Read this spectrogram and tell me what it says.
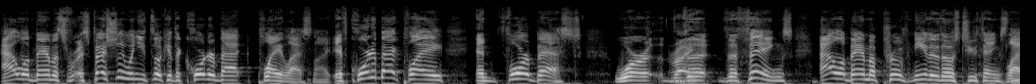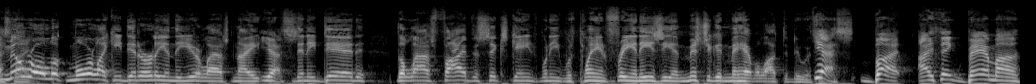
Alabama's, especially when you look at the quarterback play last night. If quarterback play and four best were Right. the the things, Alabama proved neither of those two things last night. Milroe looked more like he did early in the year last night Yes. than he did the last five to six games when he was playing free and easy, and Michigan may have a lot to do with it. Yes, but I think Bama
